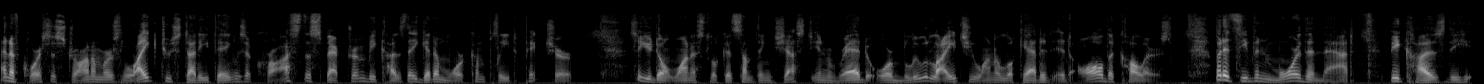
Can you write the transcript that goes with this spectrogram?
And of course, astronomers like to study things across the spectrum because they get a more complete picture. So you don't want to look at something just in red or blue light. You want to look at it at all the colors. But it's even more than that because the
